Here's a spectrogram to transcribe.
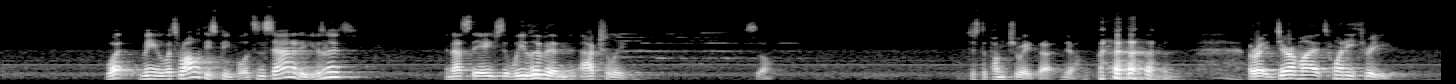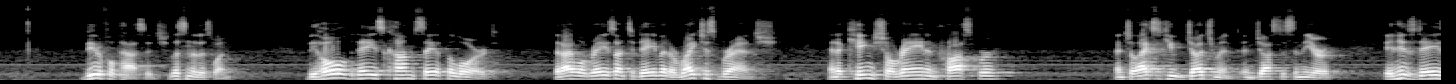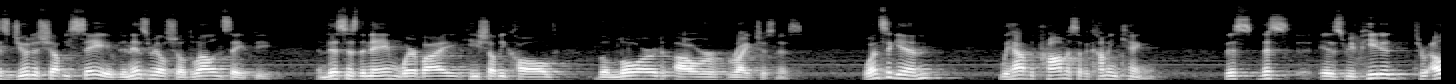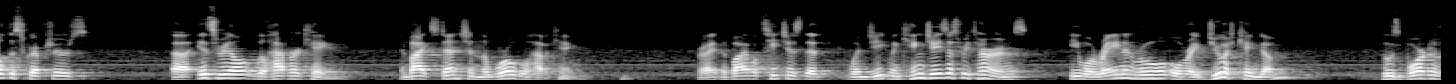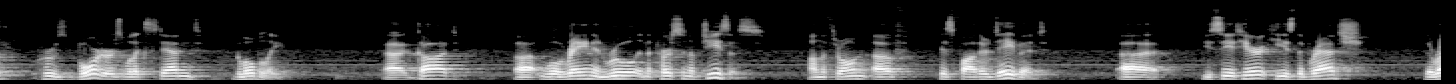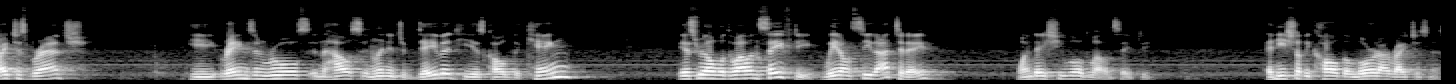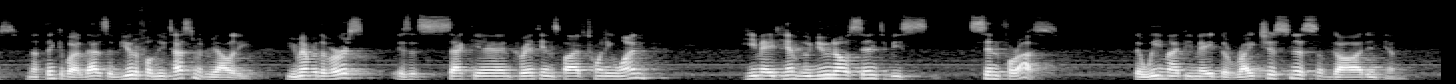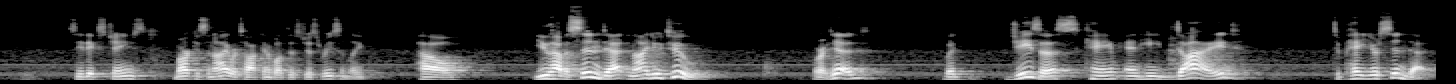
What I mean, what's wrong with these people? It's insanity, isn't it? And that's the age that we live in, actually. So just to punctuate that, yeah. all right, Jeremiah 23. Beautiful passage. Listen to this one. Behold, the days come, saith the Lord, that I will raise unto David a righteous branch, and a king shall reign and prosper, and shall execute judgment and justice in the earth. In his days Judah shall be saved, and Israel shall dwell in safety. And this is the name whereby he shall be called the Lord our righteousness. once again, we have the promise of a coming king. This, this is repeated throughout the scriptures. Uh, Israel will have her king, and by extension, the world will have a king. Right? The Bible teaches that when, when King Jesus returns, he will reign and rule over a Jewish kingdom whose borders, whose borders will extend globally. Uh, God uh, will reign and rule in the person of Jesus on the throne of his father David. Uh, you see it here. He is the branch, the righteous branch. He reigns and rules in the house and lineage of David. He is called the king. Israel will dwell in safety. We don't see that today. One day she will dwell in safety. And he shall be called the Lord our righteousness. Now think about it. That is a beautiful New Testament reality. You remember the verse? Is it 2 Corinthians 5:21? He made him who knew no sin to be sin for us, that we might be made the righteousness of God in him. See the exchange? Marcus and I were talking about this just recently. How you have a sin debt and I do too. Or I did. But Jesus came and he died to pay your sin debt.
